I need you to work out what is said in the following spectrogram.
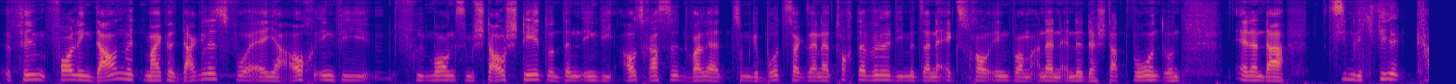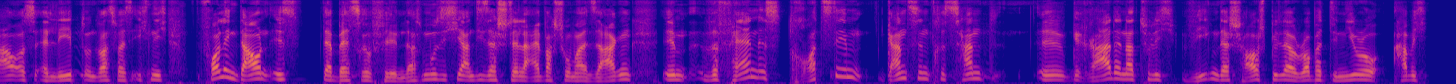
äh, Film Falling Down mit Michael Douglas, wo er ja auch irgendwie früh morgens im Stau steht und dann irgendwie ausrastet, weil er zum Geburtstag seiner Tochter will, die mit seiner Ex-Frau irgendwo am anderen Ende der Stadt wohnt und er dann da ziemlich viel Chaos erlebt und was weiß ich nicht. Falling Down ist der bessere Film. Das muss ich hier an dieser Stelle einfach schon mal sagen. Ähm, The Fan ist trotzdem ganz interessant äh, gerade natürlich wegen der Schauspieler Robert De Niro habe ich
